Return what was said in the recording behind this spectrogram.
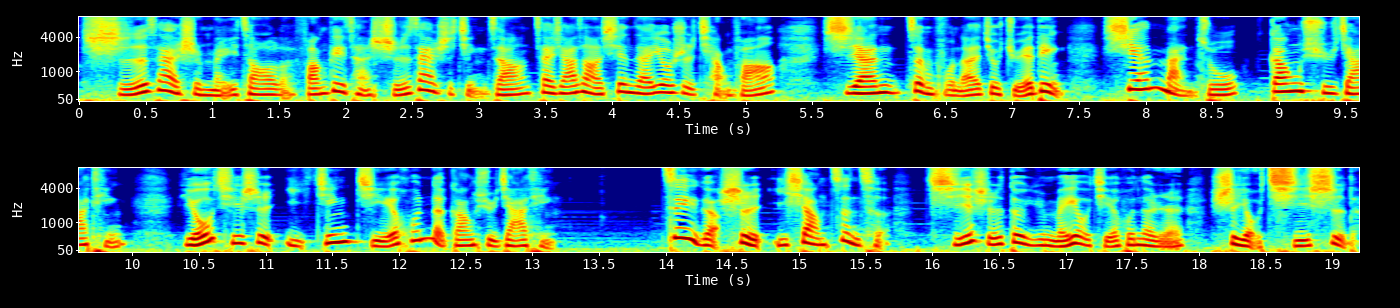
实在是没招了。房地产实在是紧张，再加上现在又是抢房，西安政府呢就决定先满足。刚需家庭，尤其是已经结婚的刚需家庭，这个是一项政策。其实对于没有结婚的人是有歧视的。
